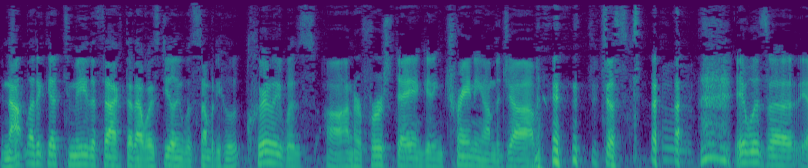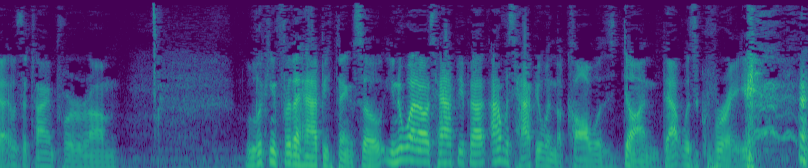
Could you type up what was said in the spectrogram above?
not let it get to me the fact that I was dealing with somebody who clearly was uh, on her first day and getting training on the job. just mm. it was a yeah, it was a time for um, looking for the happy thing. So you know what I was happy about? I was happy when the call was done. That was great.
